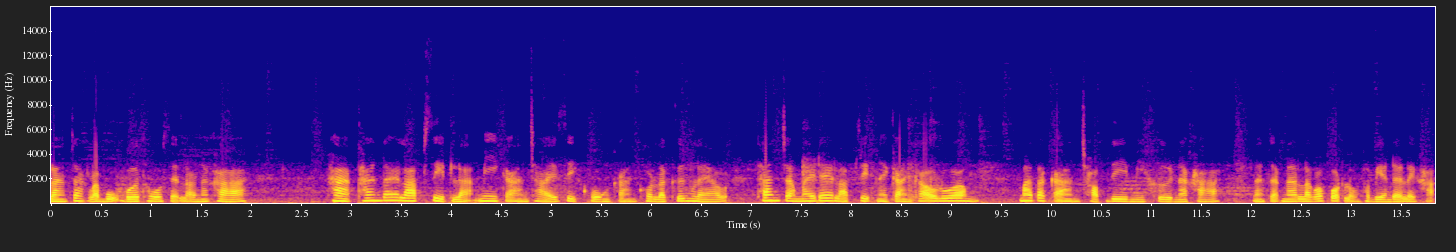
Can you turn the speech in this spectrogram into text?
หลังจากระบุเบอร์โทรเสร็จแล้วนะคะ หากท่านได้รับสิทธิ์และมีการใช้สิทธิโครงการคนละครึ่งแล้ว ท่านจะไม่ได้รับสิทธิ์ในการเข้าร่วมมาตรการช็อปดีมีคืนนะคะ หลังจากนั้นเราก็กดลงทะเบียนได้เลยค่ะ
